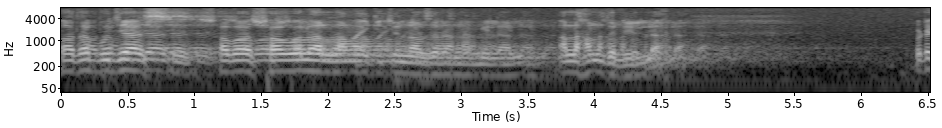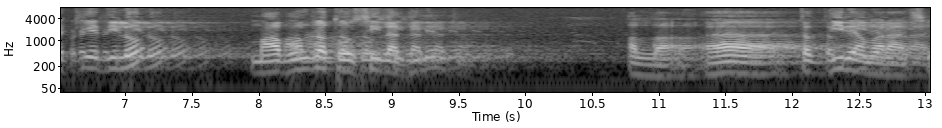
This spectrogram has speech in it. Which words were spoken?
কথা বুঝে আসছে। সবার সব হলো আল্লামায় কিছু নজরানা মিলাল। আলহামদুলিল্লাহ। ওটা কে দিল? মা বোনরা তৌসিলা দিলেন। আল্লাহ হ্যাঁ তকদিরে আমার আছে।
